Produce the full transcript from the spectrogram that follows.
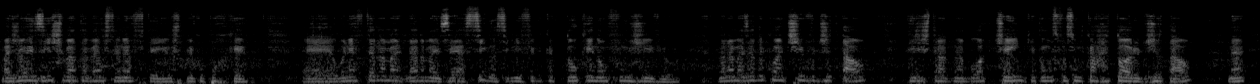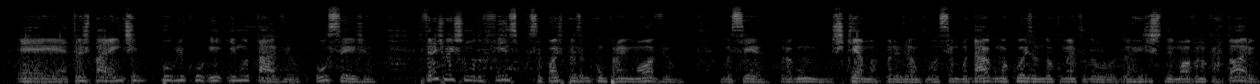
mas não existe metaverso NFT, e eu explico por quê. É, o NFT nada mais é, a sigla significa token não fungível. Nada mais é do que um ativo digital registrado na blockchain, que é como se fosse um cartório digital, né? É, transparente, público e imutável. Ou seja, diferentemente no mundo físico, você pode, por exemplo, comprar um imóvel, você, por algum esquema, por exemplo, você mudar alguma coisa no documento do, do registro do imóvel no cartório,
